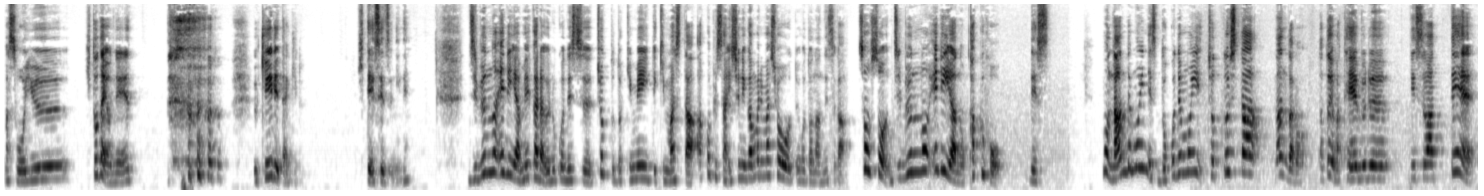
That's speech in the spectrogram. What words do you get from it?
まあそういう人だよね。受け入れてあげる。否定せずにね。自分のエリア、目から鱗です。ちょっとときめいてきました。アコピさん一緒に頑張りましょうということなんですが。そうそう、自分のエリアの確保です。もう何でもいいんです。どこでもいい。ちょっとした、なんだろう。例えばテーブルに座って、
